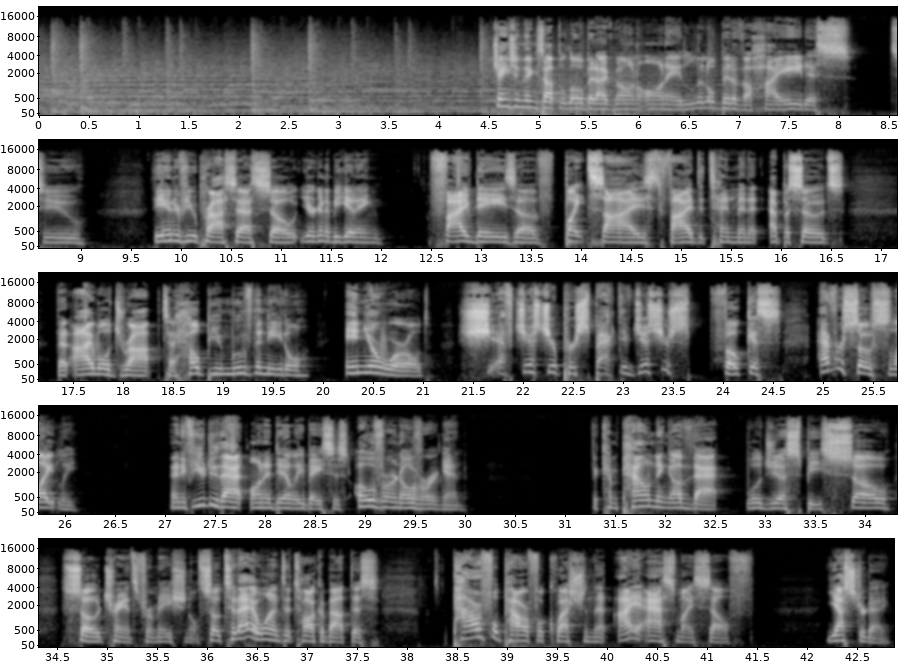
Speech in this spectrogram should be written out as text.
Changing things up a little bit, I've gone on a little bit of a hiatus to the interview process. So you're going to be getting five days of bite sized, five to 10 minute episodes that I will drop to help you move the needle in your world, shift just your perspective, just your focus ever so slightly. And if you do that on a daily basis over and over again, the compounding of that will just be so, so transformational. So today I wanted to talk about this powerful, powerful question that I asked myself yesterday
